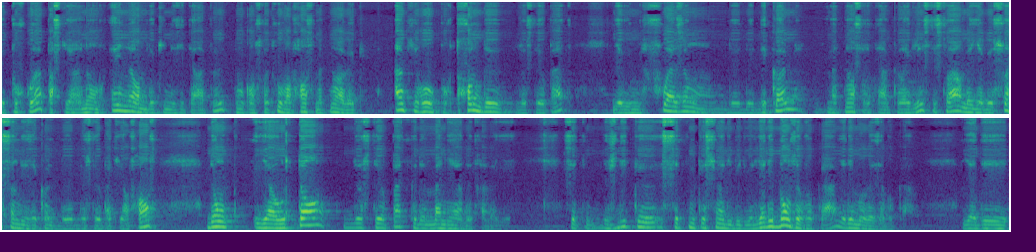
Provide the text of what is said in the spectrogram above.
Et pourquoi? Parce qu'il y a un nombre énorme de kinésithérapeutes. Donc on se retrouve en France maintenant avec un chiro pour 32 ostéopathes. Il y a eu une foison d'écoles. Maintenant, ça a été un peu réglé cette histoire, mais il y avait 70 écoles d'ostéopathie en France. Donc, il y a autant d'ostéopathes que de manières de travailler. Je dis que c'est une question individuelle. Il y a des bons avocats, il y a des mauvais avocats. Il y a des,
